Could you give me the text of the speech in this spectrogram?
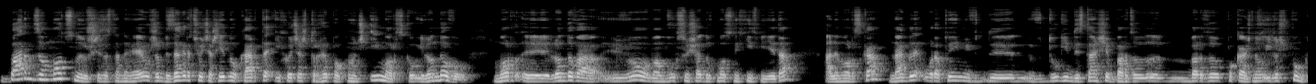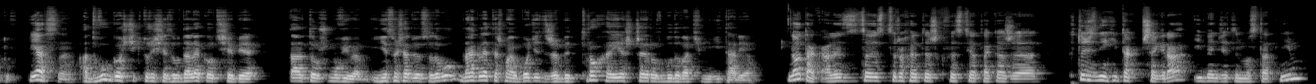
bardzo mocno już się zastanawiają, żeby zagrać chociaż jedną kartę i chociaż trochę popchnąć i morską, i lądową. Mor, y, lądowa, no, mam dwóch sąsiadów mocnych, nic mi nie da, ale morska nagle uratuje mi w, y, w długim dystansie bardzo, bardzo pokaźną ilość punktów. Jasne. A dwóch gości, którzy siedzą daleko od siebie, ale to już mówiłem, i nie sąsiadują ze sobą, nagle też mają bodziec, żeby trochę jeszcze rozbudować militaria. No tak, ale to jest trochę też kwestia taka, że ktoś z nich i tak przegra i będzie tym ostatnim,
